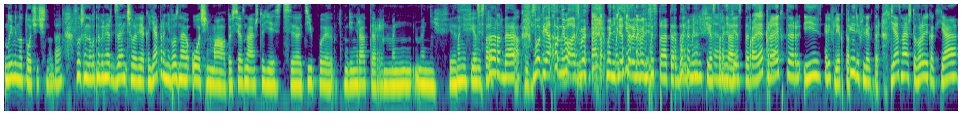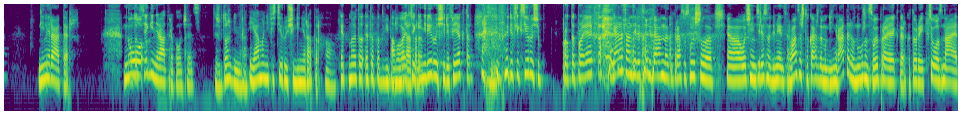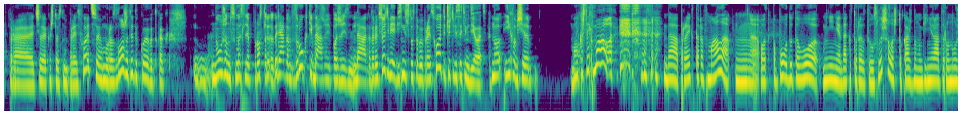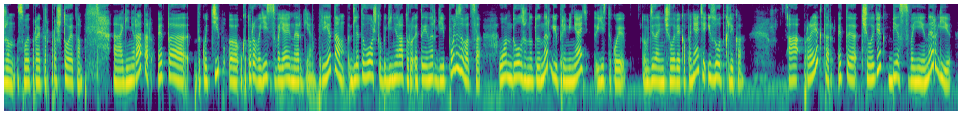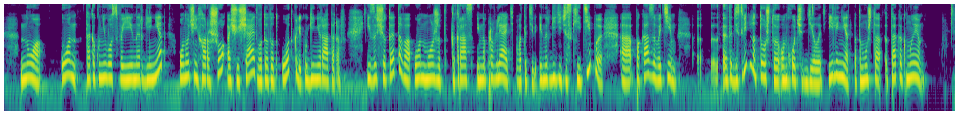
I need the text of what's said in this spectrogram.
Ну, именно точечно, да. Слушай, ну вот, например, дизайн человека, я про него знаю очень мало. То есть я знаю, что есть э, типы там, генератор, мани- манифест... Манифестор. да. Как? Вот я сомневалась, мы- Манифестатор. манифестор или манифестатор, да. Манифестор, да. Манифестор. Проектор. Проектор и Рефлектор. и рефлектор. Я знаю, что вроде как я генератор. Ну, Но тут все генераторы, получается. Ты же тоже генератор. Я манифестирующий генератор. А, Это, ну, это, это подвид а бывает все генератора. генерирующий рефлектор, рефлексирующий протопроектор. я на самом деле тут недавно как раз услышала э, очень интересную для меня информацию, что каждому генератору нужен свой проектор, который все знает про человека, что с ним происходит, все ему разложит, и такой вот как Нужен, в смысле, просто как Рядом друг типа да. по жизни. да, который все тебе объяснит, что с тобой происходит и что тебе с этим делать. Но их вообще Мало. Мне кажется, их мало. Да, проекторов мало. Вот по поводу того мнения, да, которое ты услышала, что каждому генератору нужен свой проектор. Про что это? А, Генератор — это такой тип, э, у которого есть своя энергия. При этом для того, чтобы генератору этой энергией пользоваться, он должен эту энергию применять, есть такое в дизайне человека понятие, из отклика. А проектор — это человек без своей энергии, но он, так как у него своей энергии нет, он очень хорошо ощущает вот этот отклик у генераторов. И за счет этого он может как раз и направлять вот эти энергетические типы, а, показывать им, э, это действительно то, что он хочет делать или нет. Потому что так как мы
